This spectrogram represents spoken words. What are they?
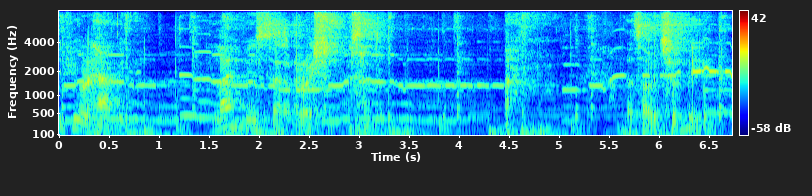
If you're happy, life is celebration, isn't it? That's how it should be.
